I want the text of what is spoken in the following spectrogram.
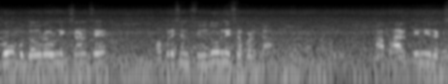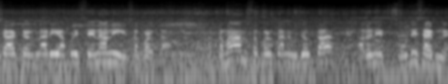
ખૂબ ગૌરવની ક્ષણ છે. ઓપરેશન સિંદૂરની સફળતા, માં ભારતીની રક્ષા કરનારી આપણી સેનાની સફળતા, આ તમામ સફળતાને ઉજવતા આદરણીય મોદી સાહેબને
